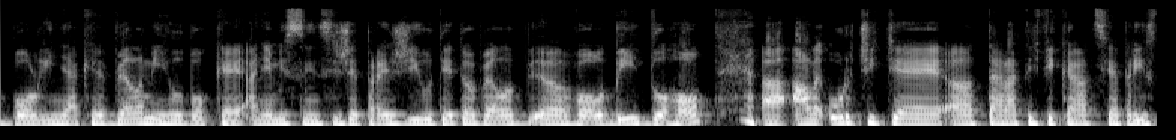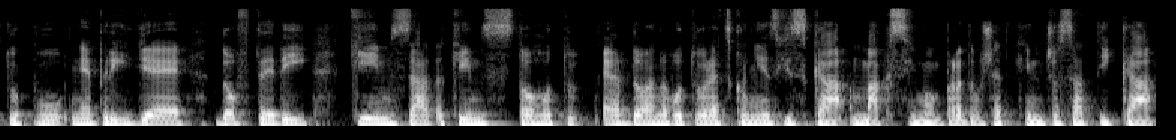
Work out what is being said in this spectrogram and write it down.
boli nejaké veľmi hlboké a nemyslím si, že prežijú tieto eh, voľby dlho, ale určite tá ratifikácia prístupu nepríde dovtedy, kým, za, kým z toho Erdoganovo Turecko nezíska maximum. Predovšetkým, čo sa týka,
